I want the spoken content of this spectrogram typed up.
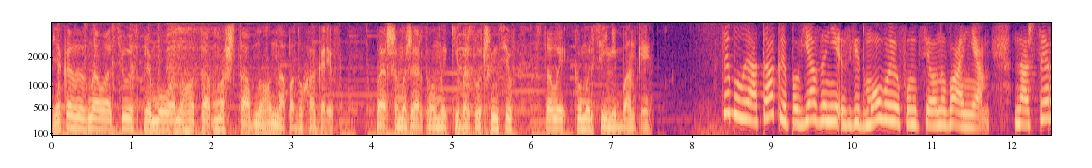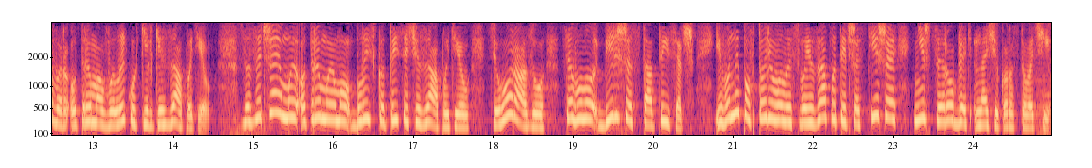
яка зазнала цілеспрямованого та масштабного нападу хакерів. Першими жертвами кіберзлочинців стали комерційні банки. Це були атаки, пов'язані з відмовою функціонування. Наш сервер отримав велику кількість запитів. Зазвичай ми отримуємо близько тисячі запитів. Цього разу це було більше ста тисяч, і вони повторювали свої запити частіше ніж це роблять наші користувачі.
